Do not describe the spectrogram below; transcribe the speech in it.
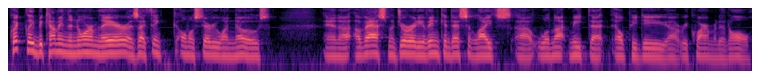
quickly becoming the norm there, as I think almost everyone knows. And uh, a vast majority of incandescent lights uh, will not meet that LPD uh, requirement at all.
